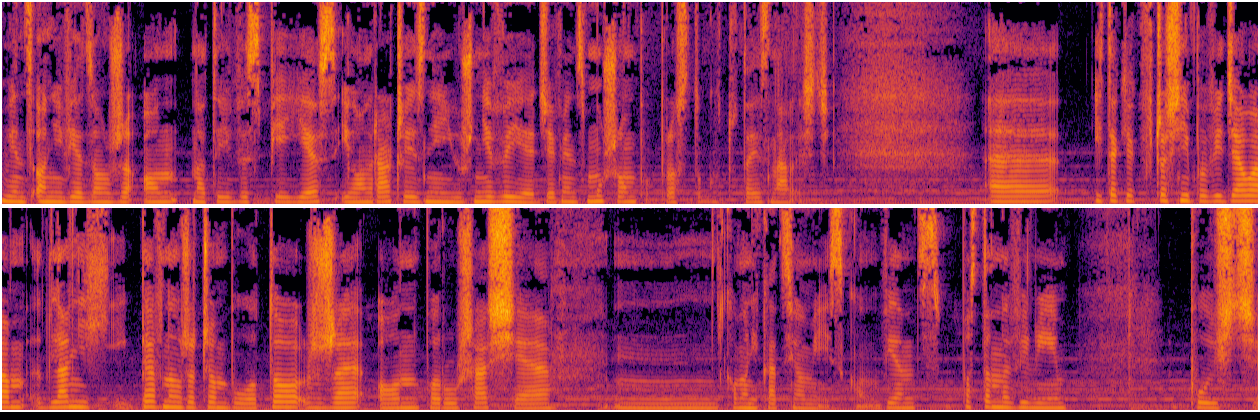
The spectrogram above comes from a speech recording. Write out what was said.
więc oni wiedzą, że on na tej wyspie jest i on raczej z niej już nie wyjedzie, więc muszą po prostu go tutaj znaleźć. E, I tak jak wcześniej powiedziałam, dla nich pewną rzeczą było to, że on porusza się mm, komunikacją miejską, więc postanowili pójść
